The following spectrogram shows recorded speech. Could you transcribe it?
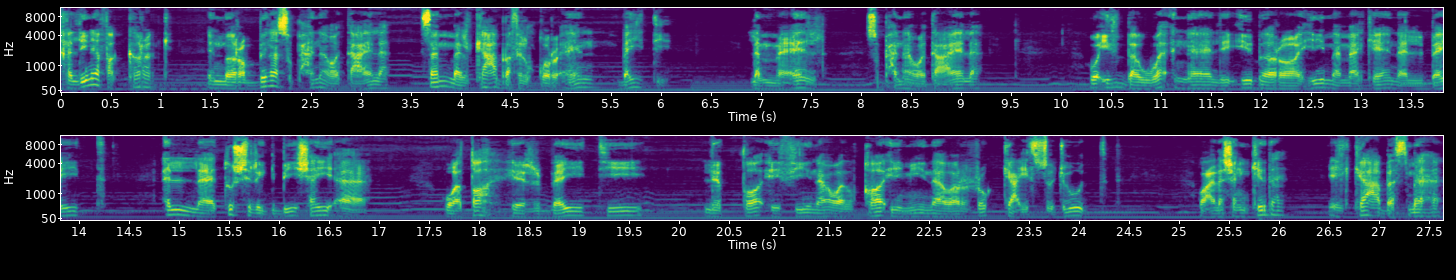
خليني أفكرك إن ربنا سبحانه وتعالى سمى الكعبة في القرآن بيتي. لما قال سبحانه وتعالى وإذ بوأنا لإبراهيم مكان البيت ألا تشرك بي شيئا وطهر بيتي للطائفين والقائمين والركع السجود وعلشان كده الكعبة اسمها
